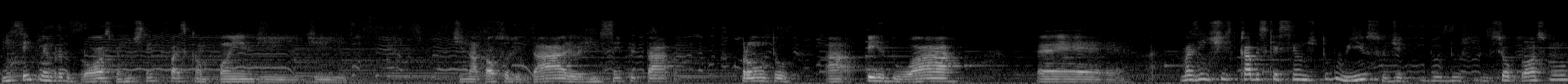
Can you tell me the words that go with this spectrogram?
A gente sempre lembra do próximo, a gente sempre faz campanha de, de de Natal Solidário, a gente sempre está pronto a perdoar, é, mas a gente acaba esquecendo de tudo isso, de, do, do, do seu próximo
